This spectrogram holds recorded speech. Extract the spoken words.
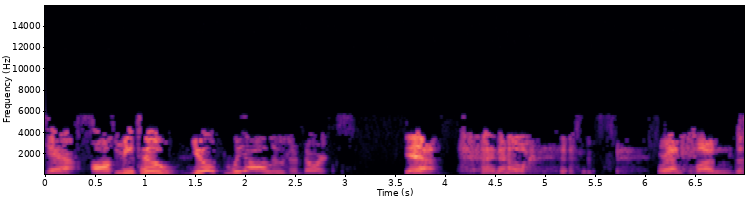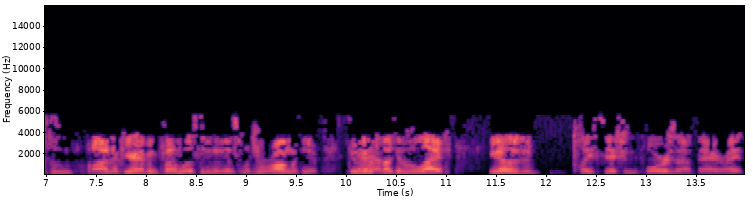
Yeah, all me too. You, we all loser dorks. Yeah, I know. We're having fun. This isn't fun. If you're having fun listening to this, what's wrong with you? Go get Yeah. a fucking life. You know there's a PlayStation 4s out there, right?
